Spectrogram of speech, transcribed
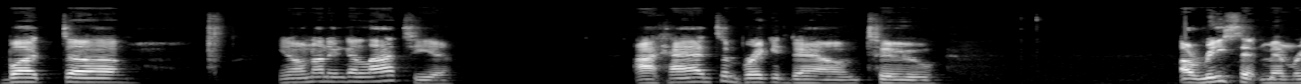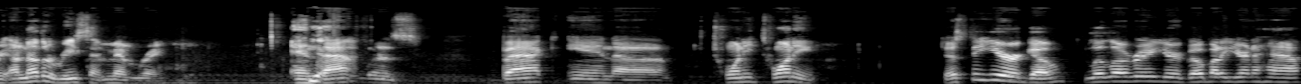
But uh, you know, I'm not even gonna lie to you. I had to break it down to a recent memory, another recent memory, and Yeah. that was back in uh, 2020, just a year ago, a little over a year ago, about a year and a half,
